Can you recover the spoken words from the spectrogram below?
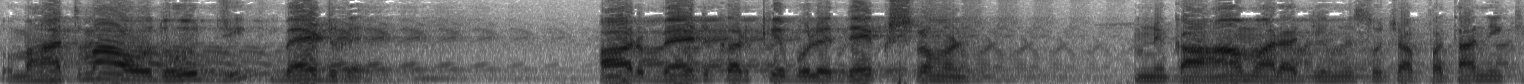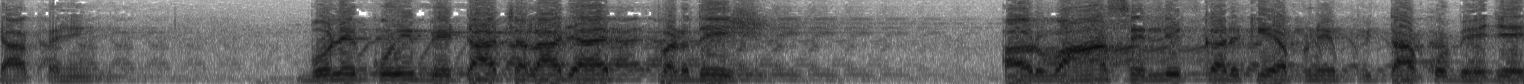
तो महात्मा अवधूत जी बैठ गए और बैठ करके बोले, देख श्रवण। हमने कहा हाँ महाराज जी, हमने सोचा, पता नहीं क्या कहेंगे। बोले, कोई बेटा चला जाए परदेश और वहाँ से लिख करके अपने पिता को भेजे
